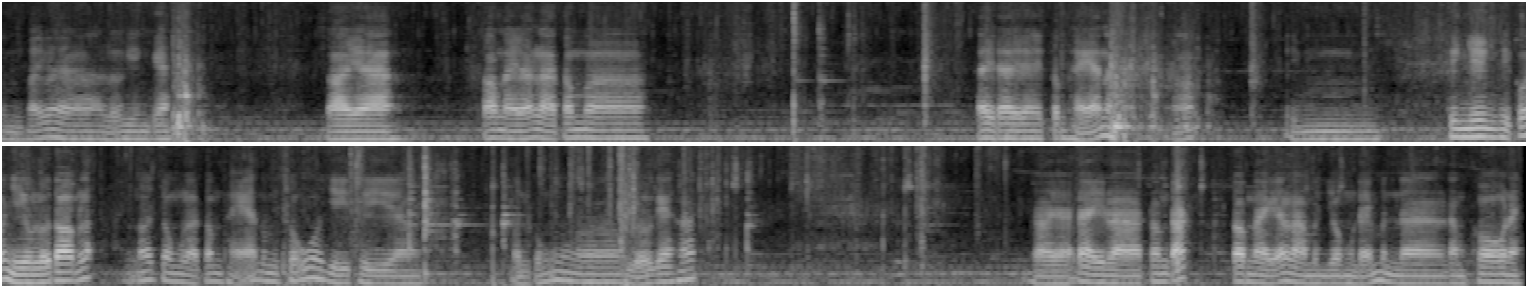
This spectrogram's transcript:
thì mình phải uh, lựa riêng ra. Rồi uh, tôm này đó là tôm uh, đây đây, đây tôm thẻ nè. Đó. thì thiên nhiên thì có nhiều loại tôm lắm. Nói chung là tôm thẻ tôm sú gì thì à, mình cũng ờ, lựa ra hết. Rồi ở đây là tôm đất. Tôm này là mình dùng để mình à, làm khô này.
